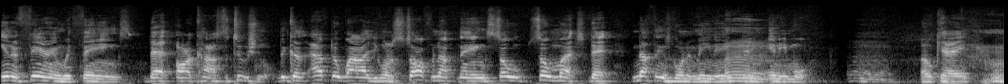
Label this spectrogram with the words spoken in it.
interfering with things that are constitutional? Because after a while, you're going to soften up things so so much that nothing's going to mean anything mm. anymore. Mm. Okay. Hmm.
